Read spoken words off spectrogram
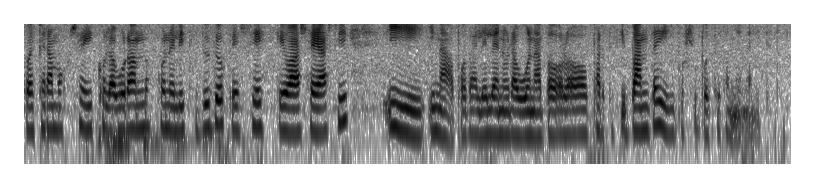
pues esperamos seguir colaborando con el instituto, que sé que va a ser así y nada, pues darle la enhorabuena a todos los participantes y por supuesto también al instituto.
